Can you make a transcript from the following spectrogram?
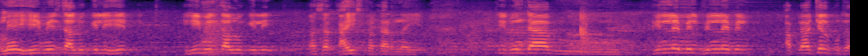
मी ही मिल चालू केली ही ही मिल चालू केली असं काहीच प्रकार नाही. आहे तिथून त्या फिनले मिल फिनले मिल आपल्या अचलपूरचं.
